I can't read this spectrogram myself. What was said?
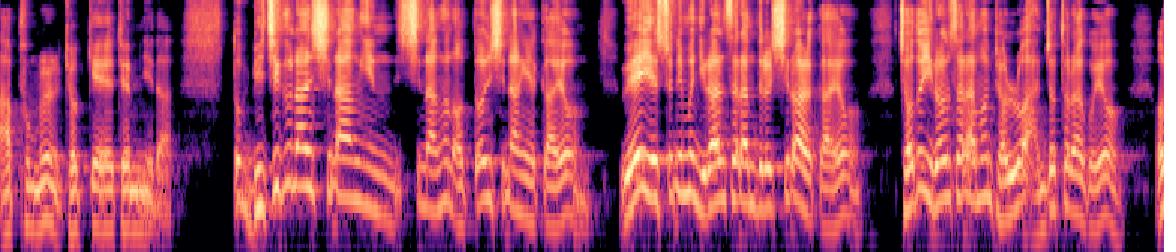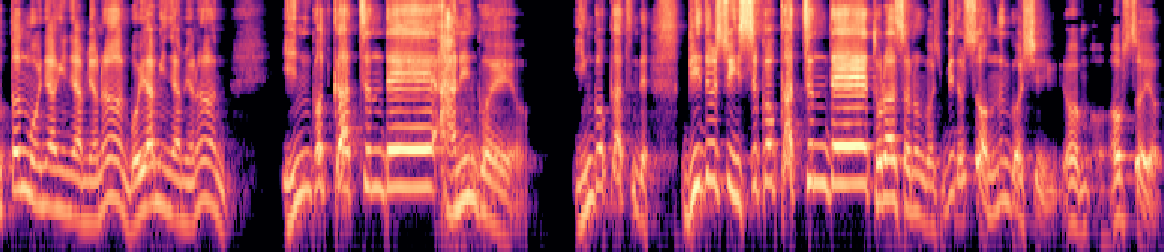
아픔을 겪게 됩니다. 또 미지근한 신앙인 신앙은 어떤 신앙일까요? 왜 예수님은 이러한 사람들을 싫어할까요? 저도 이런 사람은 별로 안 좋더라고요. 어떤 모양이냐면은 모양이냐면은 인 것 같은데 아닌 거예요. 인 것 같은데 믿을 수 있을 것 같은데 돌아서는 것이 믿을 수 없는 것이 어, 없어요.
